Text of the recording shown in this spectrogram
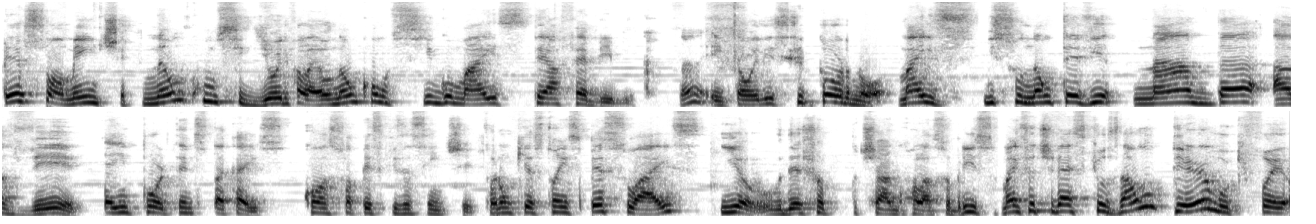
pessoalmente não conseguiu, ele fala, eu não consigo mais ter a fé bíblica. né? Então ele se tornou. Mas isso não teve nada a ver, é importante destacar isso, com a sua pesquisa científica. Foram questões pessoais, e eu deixo o Thiago falar sobre isso, mas se eu tivesse que usar um termo que foi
